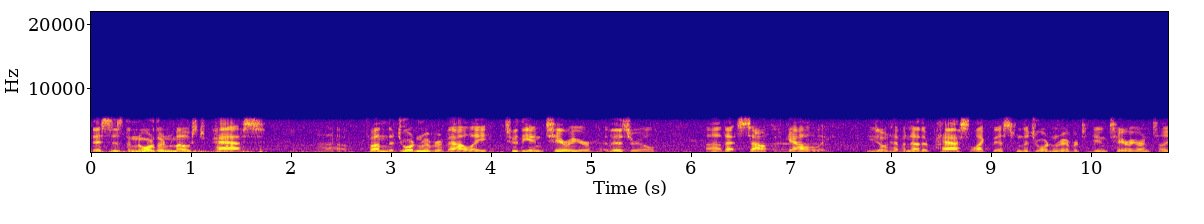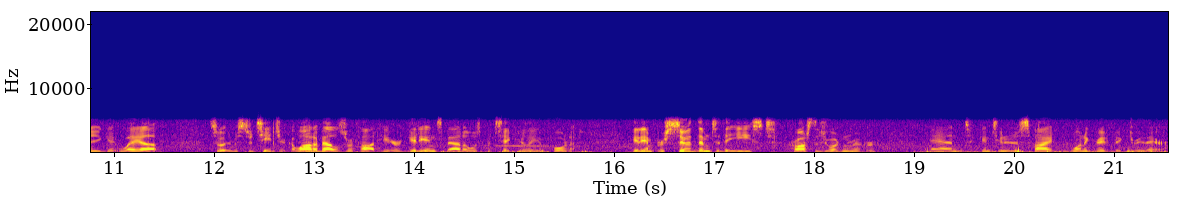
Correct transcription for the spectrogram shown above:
This is the northernmost pass uh, from the Jordan River Valley to the interior of Israel, uh, that's south of Galilee. You don't have another pass like this from the Jordan River to the interior until you get way up. So it was strategic. A lot of battles were fought here. Gideon's battle was particularly important. Gideon pursued them to the east, crossed the Jordan River, and continued his fight, won a great victory there.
